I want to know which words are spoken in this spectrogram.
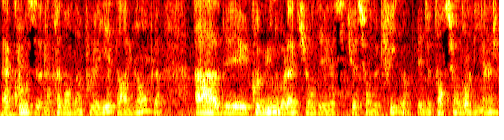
à cause de la présence d'un poulailler par exemple, à des communes voilà, qui ont des situations de crise et de tension dans le village.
